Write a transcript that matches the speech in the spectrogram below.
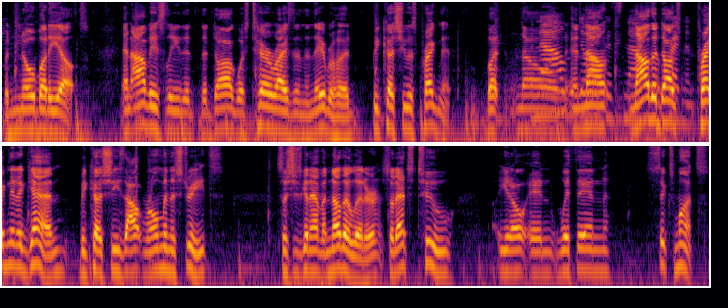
but nobody else. And obviously, the, the dog was terrorizing the neighborhood because she was pregnant. But no, Now and, the and dog now is now the dog's pregnant. pregnant again because she's out roaming the streets. So she's gonna have another litter. So that's two you know, and within six months.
